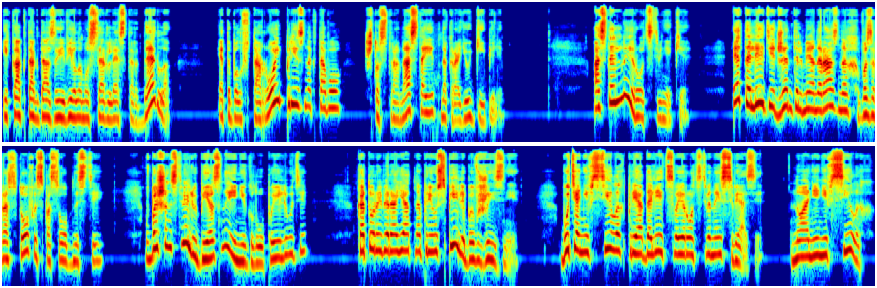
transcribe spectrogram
И, как тогда заявил ему сэр Лестер Дедлок, это был второй признак того, что страна стоит на краю гибели. Остальные родственники — это леди и джентльмены разных возрастов и способностей, в большинстве любезные и неглупые люди, которые, вероятно, преуспели бы в жизни — будь они в силах преодолеть свои родственные связи. Но они не в силах,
